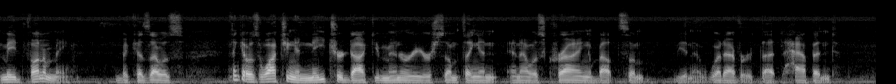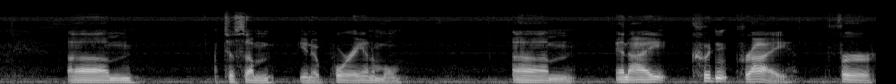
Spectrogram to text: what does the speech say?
made fun of me because I was, I think I was watching a nature documentary or something, and, and I was crying about some, you know, whatever that happened um, to some, you know, poor animal. Um, and I couldn't cry for,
